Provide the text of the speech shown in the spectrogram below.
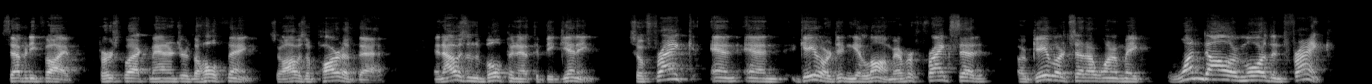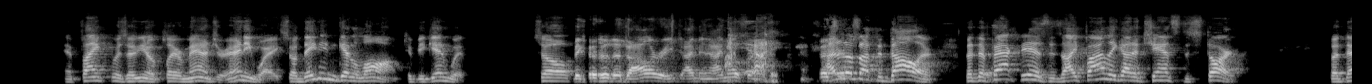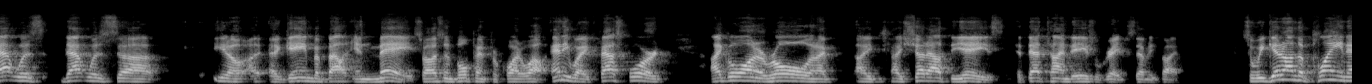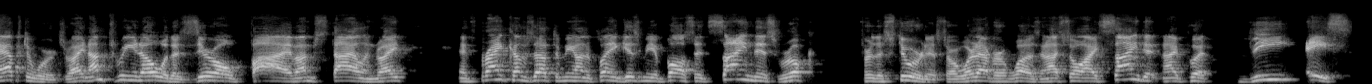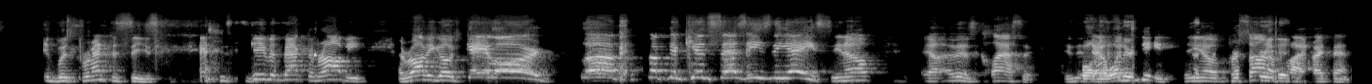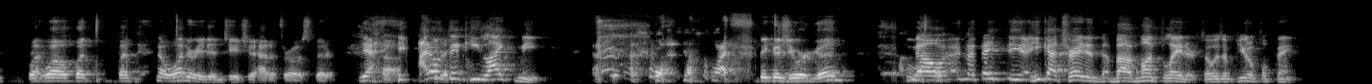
75, first black manager, the whole thing. So I was a part of that. And I was in the bullpen at the beginning. So Frank and and Gaylord didn't get along. Remember, Frank said, or Gaylord said, I want to make one dollar more than Frank. And Frank was a you know player manager anyway. So they didn't get along to begin with. So because of the dollar, I mean, I know Frank. I don't know about the dollar, but the fact is, is I finally got a chance to start. But that was that was uh, you know a, a game about in May, so I was in bullpen for quite a while. Anyway, fast forward, I go on a roll and I I, I shut out the A's. At that time, the A's were great, 75. So we get on the plane afterwards, right? And I'm 3 0 with a 0 5. I'm styling, right? And Frank comes up to me on the plane, gives me a ball, said, sign this, Rook, for the stewardess or whatever it was. And I so I signed it and I put the ace it with parentheses and gave it back to Robbie. And Robbie goes, Gaylord, look, look, the kid says he's the ace, you know? Yeah, it was classic. Well, that no wonder me, you know, personified right then. Well, well, but but no wonder he didn't teach you how to throw a spitter. Yeah, uh, I don't think he liked me. because you were good. No, but they he got traded about a month later, so it was a beautiful thing.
